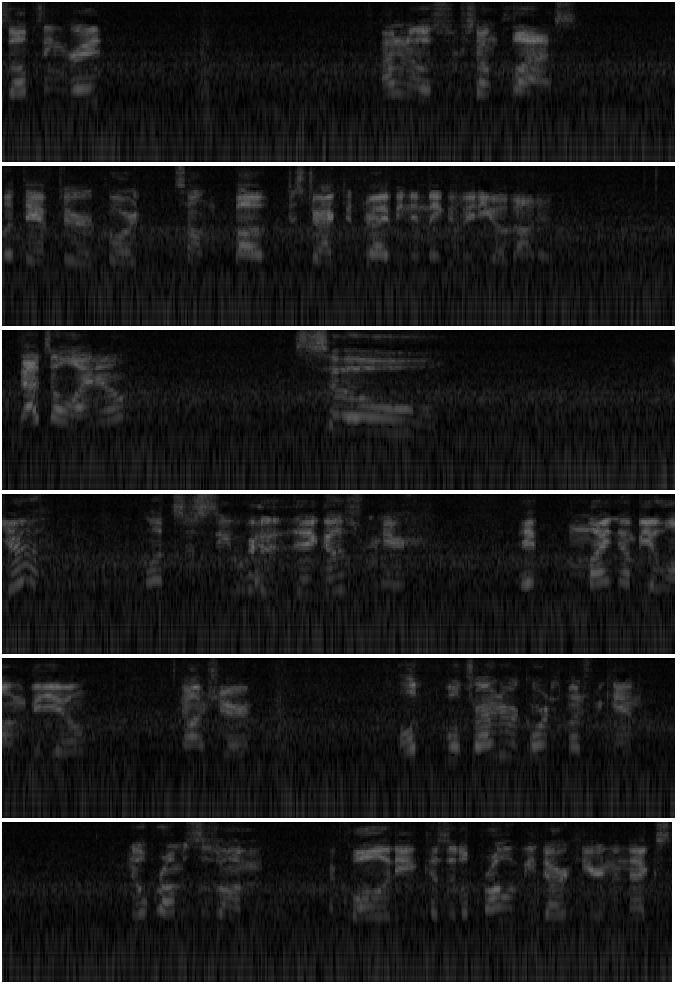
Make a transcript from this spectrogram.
something grade. I don't know, it's for some class. But they have to record something about distracted driving and make a video about it. That's all I know. So yeah, let's just see where the day goes from here. It might not be a long video, not sure. I'll, we'll try to record as much as we can. No promises on the quality because it'll probably be dark here in the next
